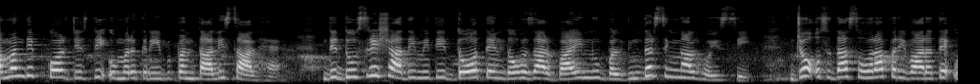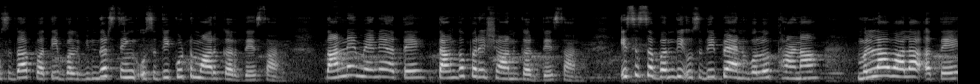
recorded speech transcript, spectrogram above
ਅਮਨਦੀਪ ਕੌਰ, ਜਿਸ ਦੀ ਉਮਰ ਕਰੀਬ 45 ਸਾਲ ਹੈ, ਦੀ ਦੂਸਰੀ ਸ਼ਾਦੀ ਮਿਤੀ 2/3/2022 ਨੂੰ ਬਲਵਿੰਦਰ ਸਿੰਘ ਨਾਲ ਹੋਈ ਸੀ, ਜੋ ਉਸ ਦਾ ਸਹੁਰਾ ਪਰਿਵਾਰ ਅਤੇ ਉਸ ਦਾ ਪਤੀ ਬਲਵਿੰਦਰ ਸਿੰਘ ਉਸ ਦੀ ਕੁੱਟਮਾਰ ਕਰਦੇ ਸਨ, ਤਾਨੇ ਮੇਨੇ ਅਤੇ ਤੰਗ ਪਰੇਸ਼ਾਨ ਕਰਦੇ ਸਨ। ਇਸ ਸੰਬੰਧੀ ਉਸ ਦੀ ਭੈਣ ਵੱਲੋਂ ਥਾਣਾ ਮੱਲਾਵਾਲਾ ਅਤੇ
